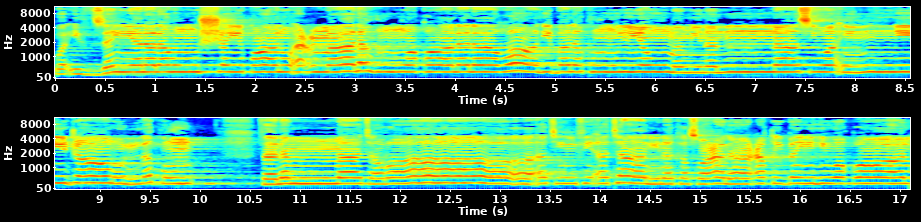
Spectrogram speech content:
وإذ زين لهم الشيطان أعمالهم وقال لا غالب لكم اليوم من الناس وإني جار لكم. فلما تراءت الفئتان نكص على عقبيه وقال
